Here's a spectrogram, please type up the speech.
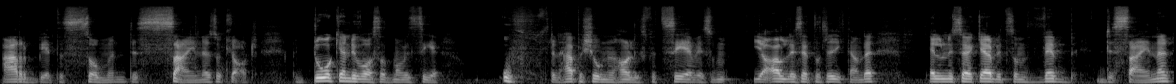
arbete som en designer såklart. För då kan det vara så att man vill se den här personen har liksom ett CV som jag aldrig sett något liknande. Eller om ni söker arbete som webbdesigner,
